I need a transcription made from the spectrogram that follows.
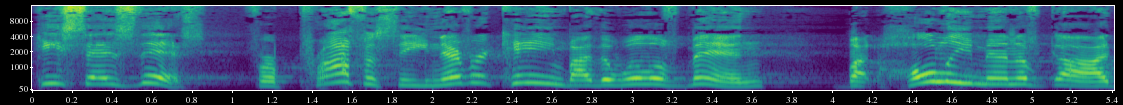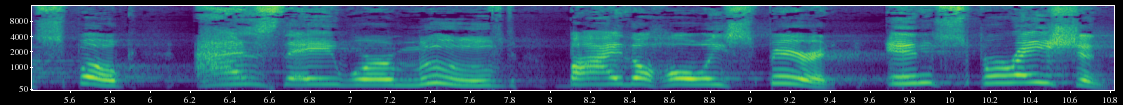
he says this For prophecy never came by the will of men, but holy men of God spoke as they were moved by the Holy Spirit. Inspiration.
